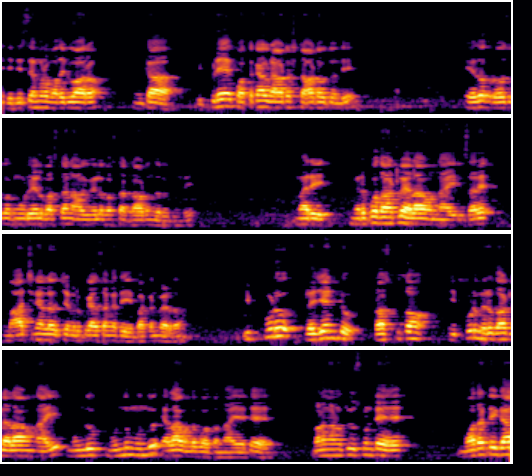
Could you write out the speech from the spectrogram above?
ఇది డిసెంబర్ మొదటి వారం ఇంకా ఇప్పుడే కొత్త కాయలు రావడం స్టార్ట్ అవుతుంది. ఏదో రోజుకు ఒక మూడు వేలు బస్తా నాలుగు వేల బస్తా రావడం జరుగుతుంది. మరి మిరపదాట్లు ఎలా ఉన్నాయి? సరే మార్చి నెలలో వచ్చే మిరపకాయల సంగతి పక్కన పెడదాం. ఇప్పుడు ప్రజెంట్ ప్రస్తుతం ఇప్పుడు మిరపదాట్లు ఎలా ఉన్నాయి? ముందు ముందు ముందు ఎలా ఉండబోతున్నాయి? అయితే మనం కనుక చూసుకుంటే మొదటిగా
